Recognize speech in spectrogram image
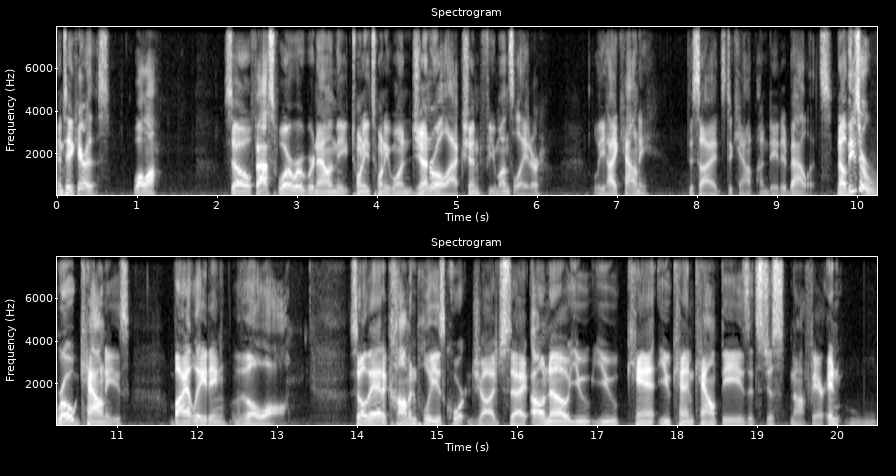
and take care of this. Voila. So fast forward, we're now in the 2021 general election. A few months later, Lehigh County decides to count undated ballots. Now these are rogue counties violating the law. So they had a common pleas court judge say, "Oh no, you you can't you can count these. It's just not fair." And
